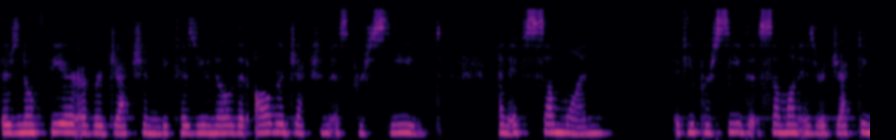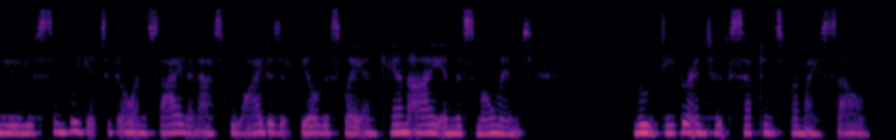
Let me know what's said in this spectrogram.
There's no fear of rejection because you know that all rejection is perceived and if someone, if you perceive that someone is rejecting you, you simply get to go inside and ask, why does it feel this way? And can I, in this moment, move deeper into acceptance for myself?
